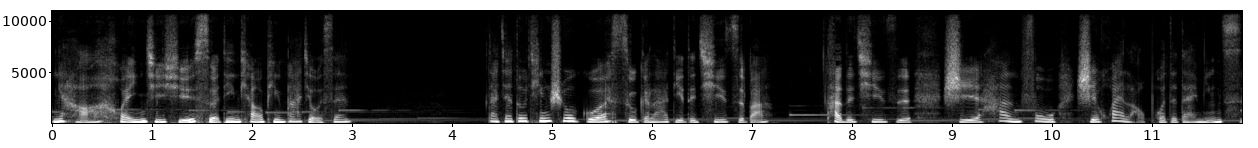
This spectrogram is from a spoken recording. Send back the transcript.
你好，欢迎继续锁定调频八九三。大家都听说过苏格拉底的妻子吧？他的妻子是悍妇，是坏老婆的代名词。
